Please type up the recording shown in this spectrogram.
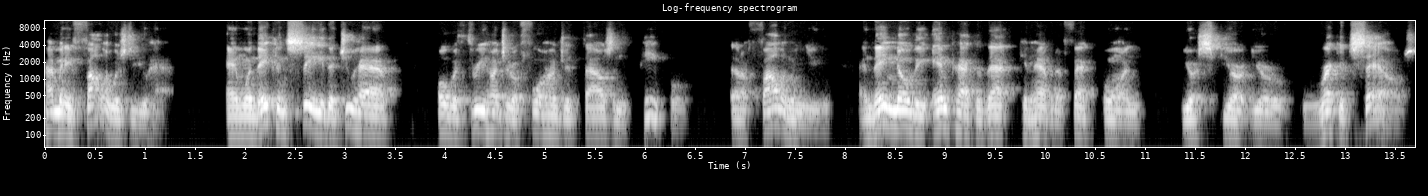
how many followers do you have? And when they can see that you have over 300 or 400,000 people that are following you, and they know the impact of that can have an effect on your your your record sales.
